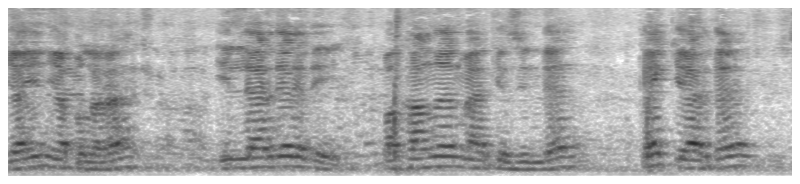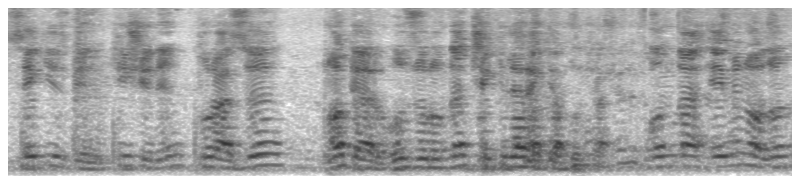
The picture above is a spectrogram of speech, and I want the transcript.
yayın yapılarak illerde de değil, bakanlığın merkezinde tek yerde 8 bin kişinin kurası noter huzurunda çekilerek yapılacak. Bunda emin olun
